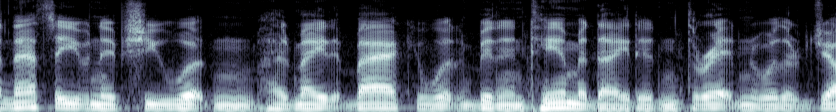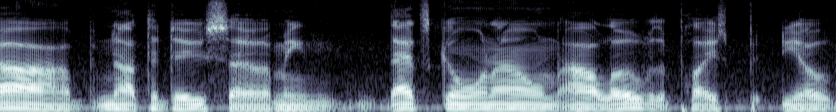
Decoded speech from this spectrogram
And that's even if she wouldn't had made it back and wouldn't have been intimidated and threatened with her job not to do so. I mean, that's going on all over the place. But, you know,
